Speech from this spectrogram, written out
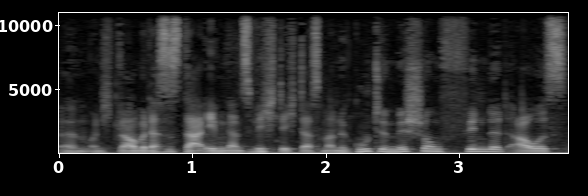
Ähm, und ich glaube, das ist da eben ganz wichtig, dass man eine gute Mischung findet aus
